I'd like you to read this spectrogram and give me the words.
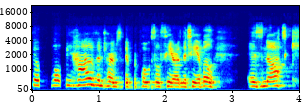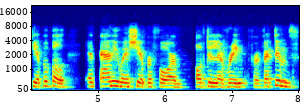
So, what we have in terms of the proposals here on the table is not capable in any way, shape, or form of delivering for victims.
